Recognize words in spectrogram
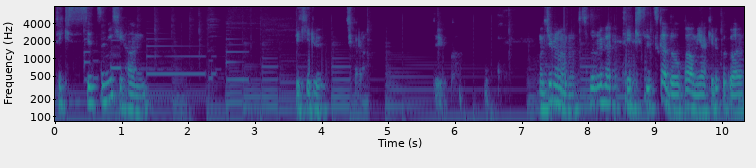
適切に批判できる力というか、もちろんそれが適切かどうかを見分けることは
